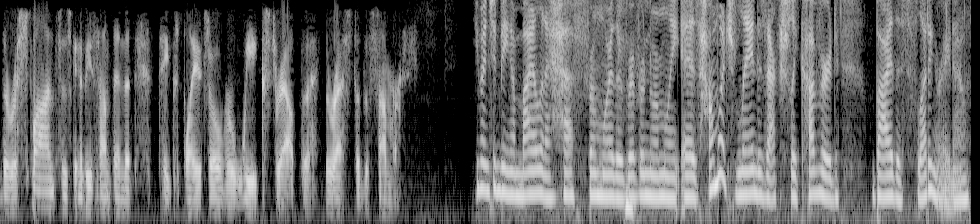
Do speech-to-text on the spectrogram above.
the response is going to be something that takes place over weeks throughout the, the rest of the summer. You mentioned being a mile and a half from where the river normally is. How much land is actually covered by this flooding right now?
